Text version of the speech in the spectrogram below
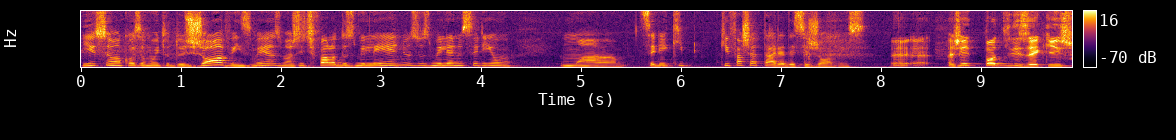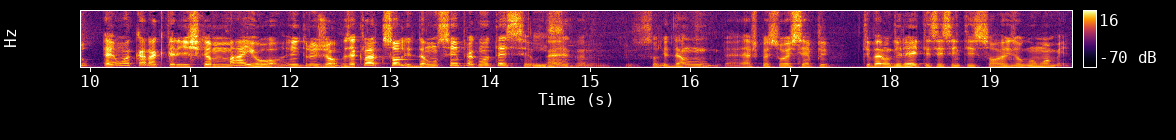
Isso é uma coisa muito dos jovens mesmo. A gente fala dos milênios. Os milênios seriam uma. Seria que, que faixa etária desses jovens? É, a gente pode dizer que isso é uma característica maior entre os jovens. É claro que solidão sempre aconteceu, isso. né? Solidão, é, as pessoas sempre tiveram direito de se sentir sós em algum momento.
